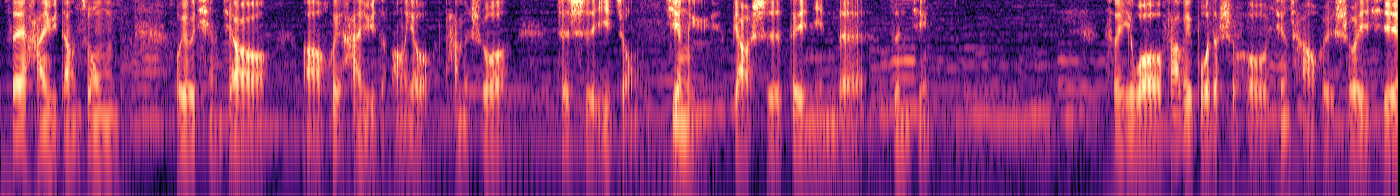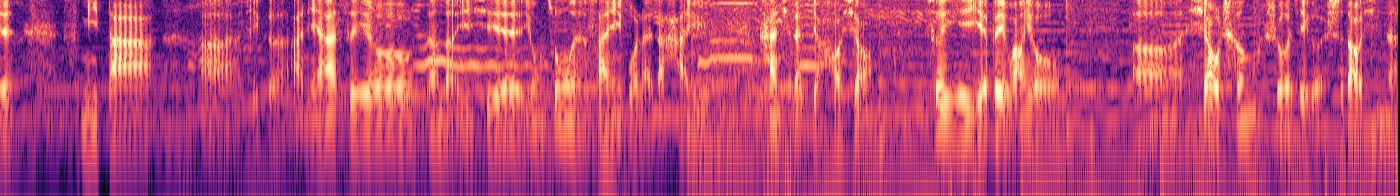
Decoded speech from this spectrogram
在韩语当中，我有请教啊会韩语的朋友，他们说这是一种敬语，表示对您的尊敬。所以我发微博的时候，经常会说一些思密达啊，这个阿尼阿塞哟等等一些用中文翻译过来的韩语，看起来比较好笑，所以也被网友。呃，笑称说这个石道新呢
